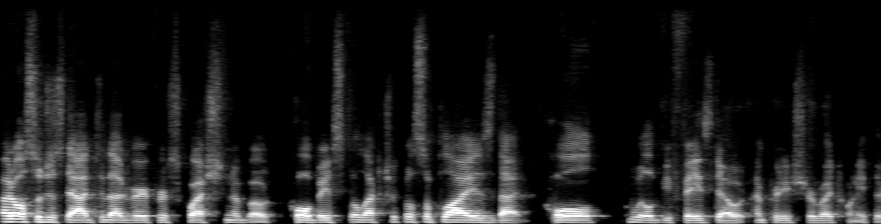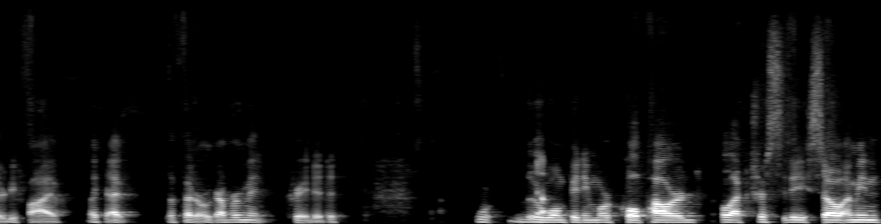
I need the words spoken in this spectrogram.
I'd also just add to that very first question about coal-based electrical supply is that coal will be phased out. I'm pretty sure by 2035. Like I, the federal government created it. There yeah. won't be any more coal-powered electricity. So I mean,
